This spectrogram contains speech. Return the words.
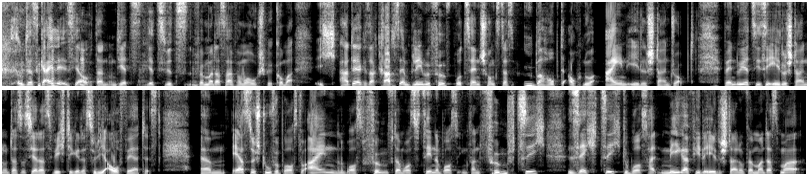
Und das Geile ist ja auch dann, und jetzt, jetzt wird's, wenn man das einfach mal hochspielt, guck mal, ich hatte ja gesagt, gratis Embleme 5% Chance, dass überhaupt auch nur ein Edelstein droppt. Wenn du jetzt diese Edelsteine, und das ist ja das Wichtige, dass du die aufwertest, ähm, erste Stufe brauchst du ein, dann brauchst du fünf, dann brauchst du zehn, dann brauchst du irgendwann 50, 60, du brauchst halt mega viele Edelsteine. Und wenn man das mal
